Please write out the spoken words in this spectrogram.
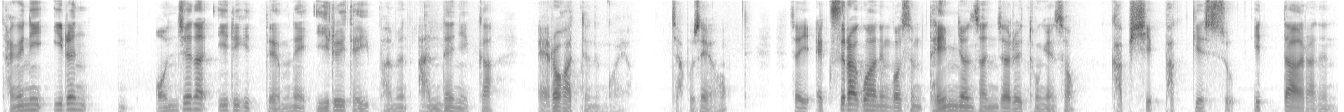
당연히 1은 언제나 1이기 때문에 2를 대입하면 안 되니까 에러가 뜨는 거예요 자, 보세요 자, 이 x라고 하는 것은 대입연산자를 통해서 값이 바뀔 수 있다라는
